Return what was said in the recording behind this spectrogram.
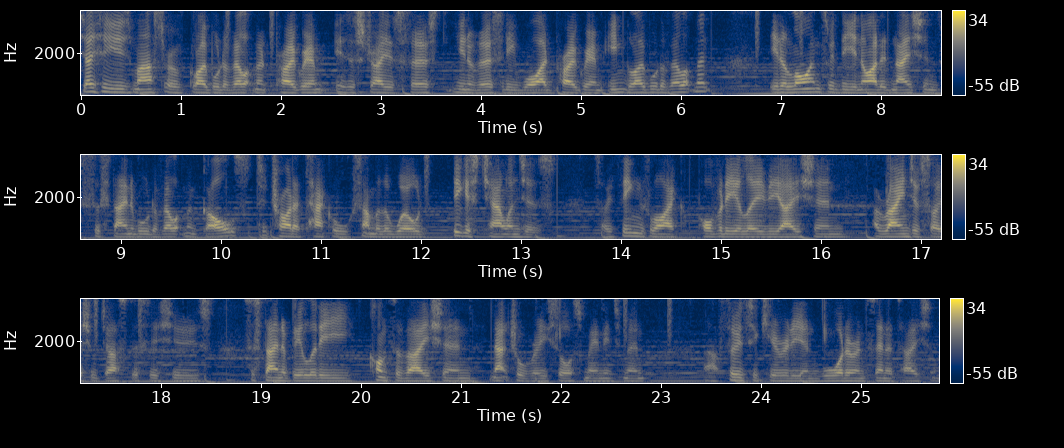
JCU's Master of Global Development program is Australia's first university-wide program in global development. It aligns with the United Nations Sustainable Development Goals to try to tackle some of the world's biggest challenges. So things like poverty alleviation, a range of social justice issues, sustainability, conservation, natural resource management, uh, food security and water and sanitation.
